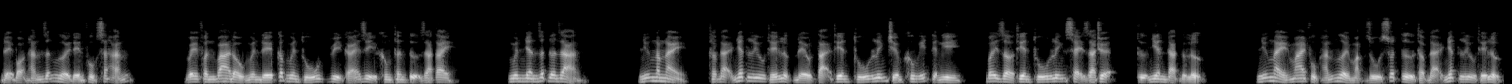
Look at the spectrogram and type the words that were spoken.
để bọn hắn dẫn người đến phục sát hắn. Về phần ba đầu nguyên đế cấp nguyên thú, vì cái gì không thân tự ra tay? Nguyên nhân rất đơn giản. Những năm này, thập đại nhất lưu thế lực đều tại thiên thú lĩnh chiếm không ít tiện nghi, bây giờ thiên thú lĩnh xảy ra chuyện, tự nhiên đạt được lực. Những này mai phục hắn người mặc dù xuất từ thập đại nhất lưu thế lực,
